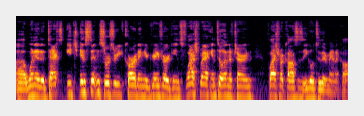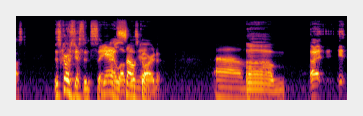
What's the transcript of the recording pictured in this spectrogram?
Uh, when it attacks, each instant and sorcery card in your graveyard gains flashback until end of turn. Flashback cost is equal to their mana cost. This card's just insane. Yeah, I love so this good. card. Um, Um, I it,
